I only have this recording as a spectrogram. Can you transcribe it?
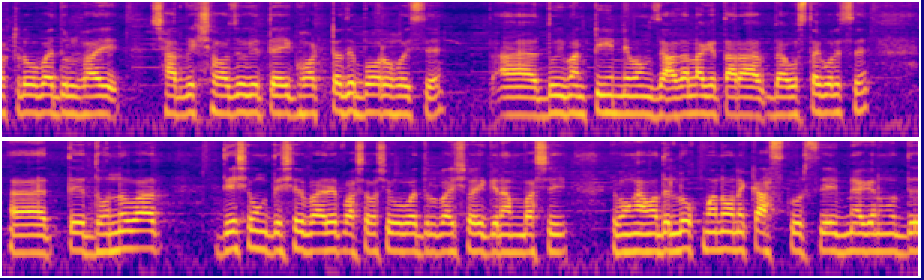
ডক্টর ওবায়দুল ভাই সার্বিক সহযোগিতায় এই ঘরটা যে বড় হয়েছে দুই বান টিন এবং যা যা লাগে তারা ব্যবস্থা করেছে। তে ধন্যবাদ। দেশ এবং দেশের বাইরে পাশাপাশি ওবায়দুল ভাই সহ গ্রামবাসী এবং আমাদের লোকমানও অনেক কাজ করছে এই ম্যাগের মধ্যে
